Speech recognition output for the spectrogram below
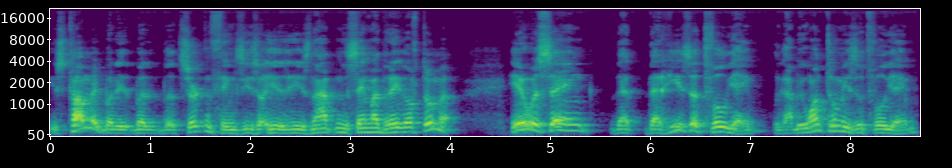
He's tummy, but he, but but certain things he's he's not in the same madreg of tumah. Here we're saying that, that he's a tful yem. Gabi one tummy is a tful yem.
